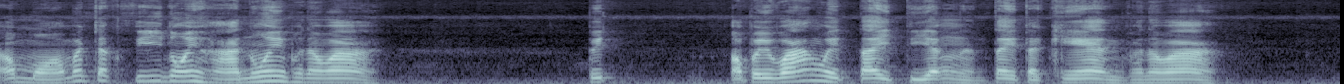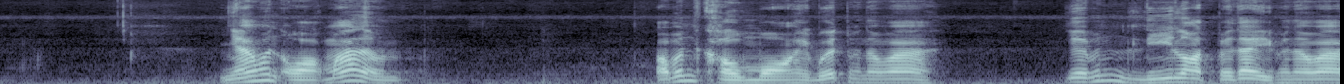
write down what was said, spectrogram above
เอาหมอมาจักสีน่วยหาหน่วยพนะว่าไปเอาไปวางไว้ใต้เตียงนั่นใต้ตะแคงพนะว่าย้ามมันออกมาแล้วเอามันเข้าหมอให้เบิดพนะว่าย่ามันหนีรอดไปได้พนะว่า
